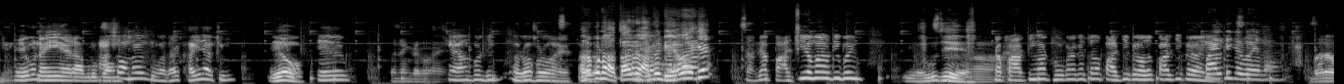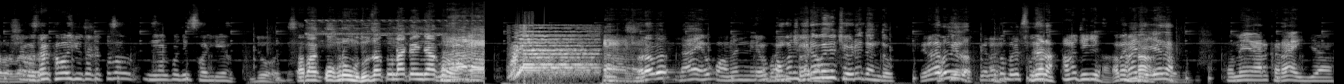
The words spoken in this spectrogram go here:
નહીં. એવું નહીં યાર આપણું કામ. અમે વધારે ખાઈ નાખ્યું. એવું? એ પતંગ કરવા કે આમ પરથી રખડો આવ્યો. અરે પણ અત્યારે રાતે બે વાગે? સાલા પાર્ટી અમારે હતી ભાઈ. એવું છે? આ પાર્ટીમાં છોકરા કે ચાલો પાર્ટી કરો પાર્ટી કરે પાર્ટી કરવા એલા બરાબર વધારે ખવાઈ ગયું તો ચલો નિયાર પછી ફરીએ એમ. તમારે કોકનું ઊંધું થતું ના કઈ નાખો બરાબર? ના એવું કોમન નહીં એવું એવું છોડ્યું બધું છોડ્યું ધંધો પેલા તો અમે જઈએ. અમે જઈએ તમે યાર ખરા આઈ ગયા.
